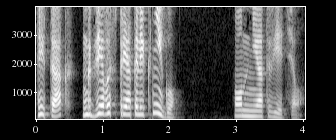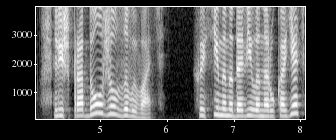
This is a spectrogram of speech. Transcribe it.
Итак, где вы спрятали книгу?» Он не ответил, лишь продолжил завывать. Хысина надавила на рукоять,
